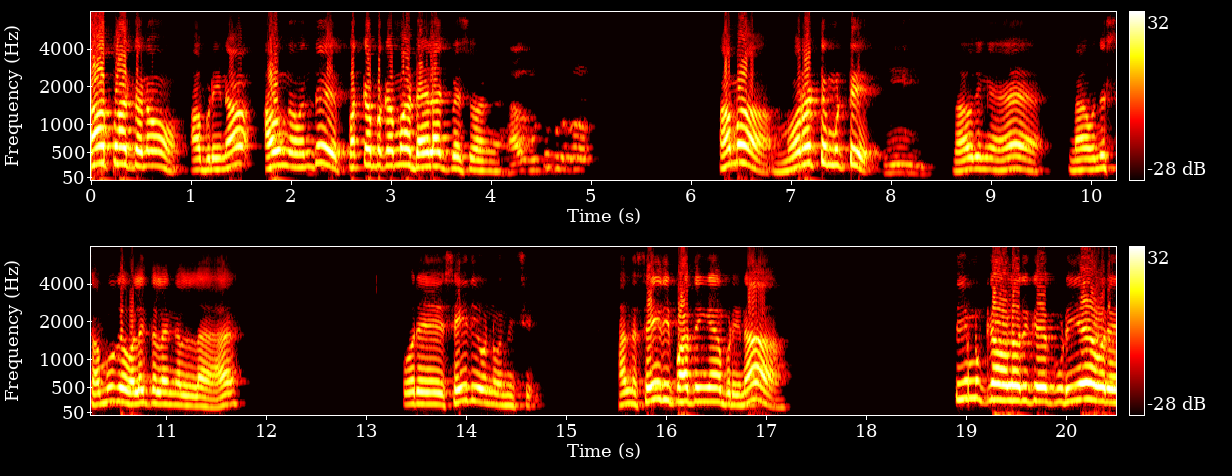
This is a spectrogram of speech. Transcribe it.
காப்பாத்தணும் அப்படின்னா அவங்க வந்து பக்க பக்கமா டைலாக் பேசுவாங்க. அதாவது முட்டு கொடுக்கணும். ஆமா முரட்டு முட்டு. அதாவதுங்க நான் வந்து சமூக வலைத்தளங்கள்ல ஒரு செய்தி ஒண்ணு வந்துச்சு. அந்த செய்தி பார்த்தீங்க அப்படின்னா திமுகவில் இருக்கக்கூடிய ஒரு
